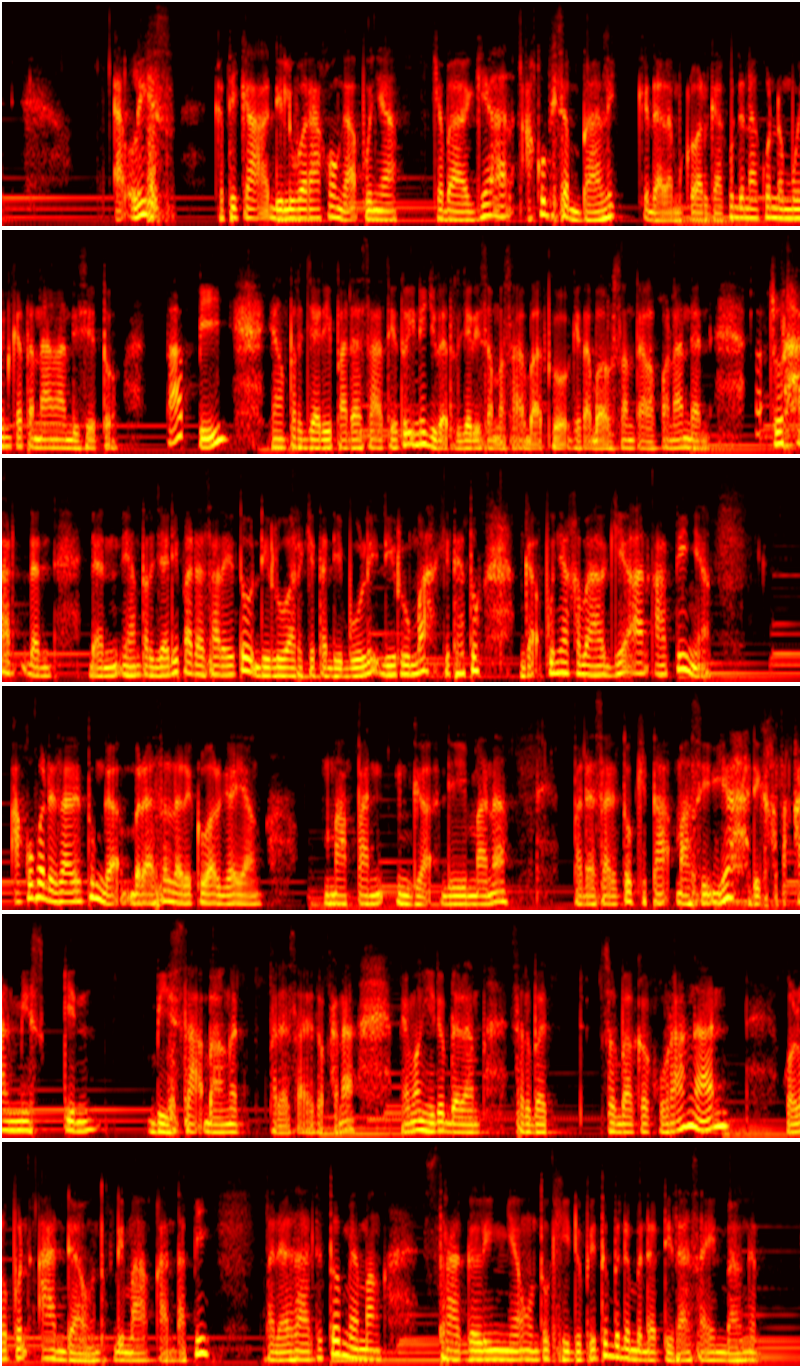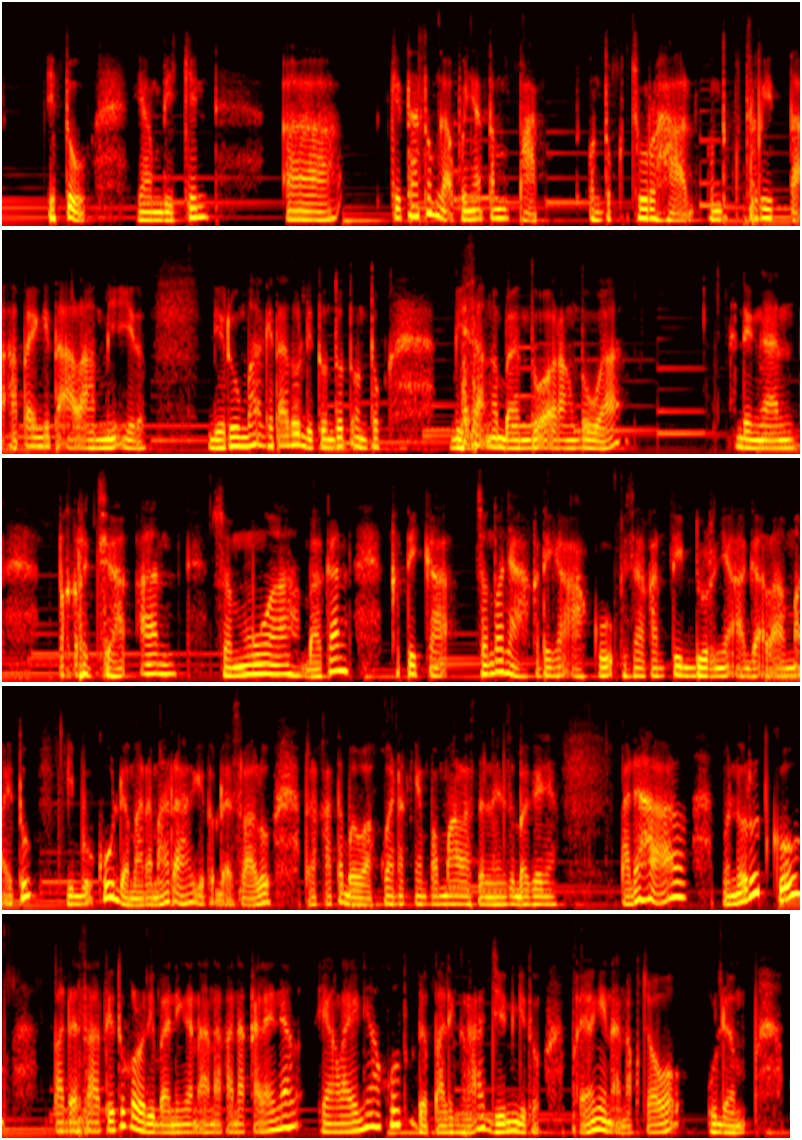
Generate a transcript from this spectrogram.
at least ketika di luar aku nggak punya kebahagiaan, aku bisa balik ke dalam keluarga aku dan aku nemuin ketenangan di situ. Tapi yang terjadi pada saat itu ini juga terjadi sama sahabatku. Kita barusan teleponan dan curhat dan dan yang terjadi pada saat itu di luar kita dibully, di rumah kita tuh nggak punya kebahagiaan. Artinya aku pada saat itu nggak berasal dari keluarga yang mapan enggak di mana pada saat itu kita masih ya dikatakan miskin bisa banget pada saat itu. Karena memang hidup dalam serba serba kekurangan walaupun ada untuk dimakan. Tapi pada saat itu memang strugglingnya untuk hidup itu benar-benar dirasain banget. Itu yang bikin uh, kita tuh nggak punya tempat untuk curhat, untuk cerita apa yang kita alami gitu. Di rumah kita tuh dituntut untuk bisa ngebantu orang tua dengan pekerjaan semua. Bahkan ketika contohnya ketika aku misalkan tidurnya agak lama itu ibuku udah marah-marah gitu udah selalu berkata bahwa aku anak yang pemalas dan lain sebagainya. Padahal menurutku pada saat itu kalau dibandingkan anak-anak kaliannya yang lainnya aku tuh udah paling rajin gitu. Bayangin anak cowok udah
